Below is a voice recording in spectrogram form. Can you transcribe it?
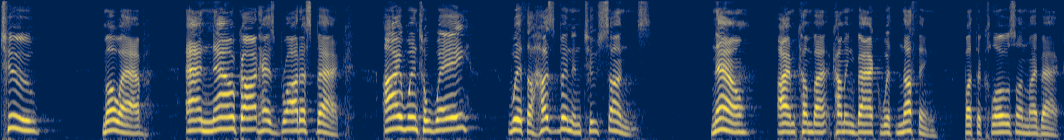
to Moab, and now God has brought us back. I went away with a husband and two sons. Now I am coming back with nothing but the clothes on my back.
